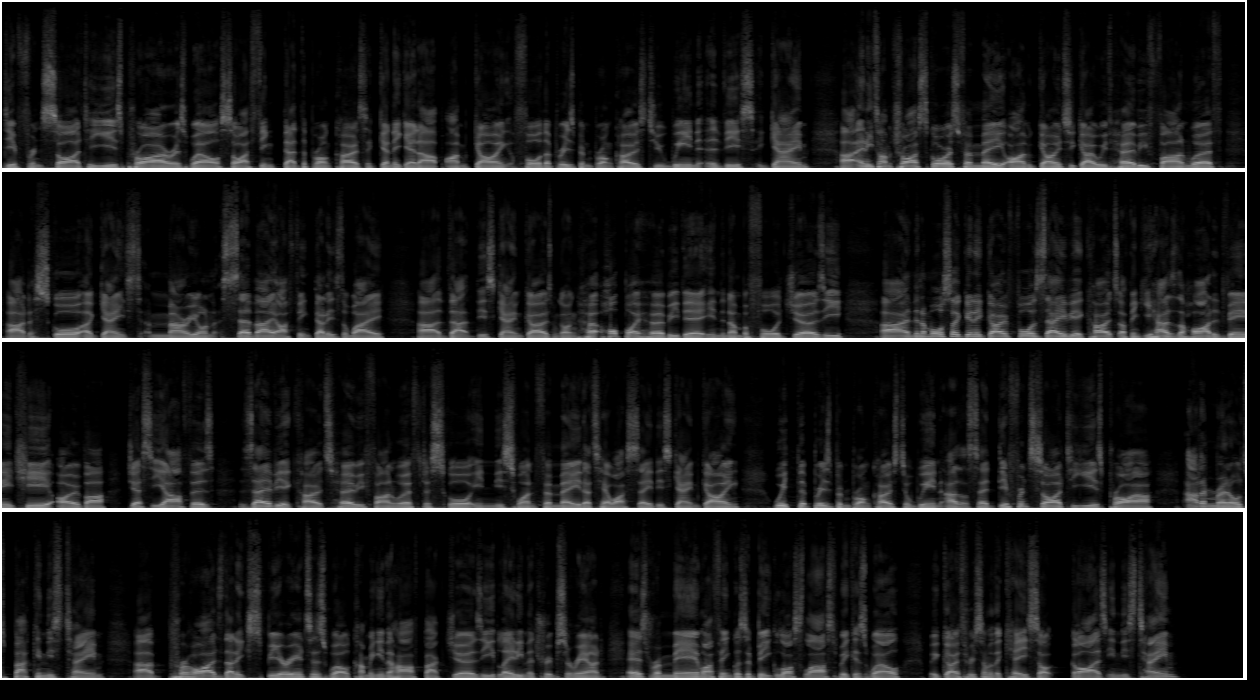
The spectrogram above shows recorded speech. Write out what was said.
different side to years prior as well. So I think that the Broncos are going to get up. I'm going for the Brisbane Broncos to win this game. Uh, anytime try scorers for me, I'm going to go with Herbie Farnworth uh, to score against Marion Seve. I think that is the way uh, that this game goes. I'm going hot by Herbie there in the number four jersey. Uh, and then I'm also going to go for Xavier Coates. I think he has the height advantage here over Jesse Arthars. Xavier Coates, Herbie Farnworth to score in this one for me. That's how I see this game going with the Brisbane Broncos to win. As I said, different side to years prior. Adam Reynolds back in this team uh, provides that experience as well, coming in the halfback jersey, leading the troops around. Ezra Mam, I think, was a big loss last week as well. We go through some of the key guys in this team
